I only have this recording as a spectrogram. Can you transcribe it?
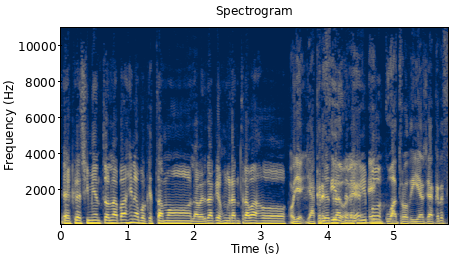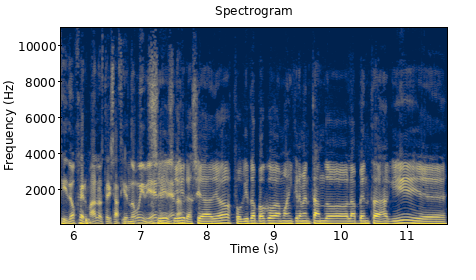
el crecimiento en la página porque estamos, la verdad que es un gran trabajo. Oye, ya ha crecido, ¿eh? En cuatro días ya ha crecido, Germán, lo estáis haciendo muy bien. Sí, ¿eh? sí, gracias a Dios. Poquito a poco vamos incrementando las ventas aquí. Eh,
